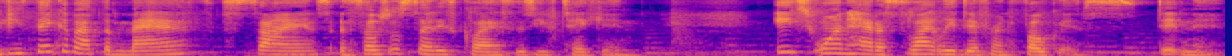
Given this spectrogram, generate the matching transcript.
If you think about the math, science, and social studies classes you've taken, each one had a slightly different focus, didn't it?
